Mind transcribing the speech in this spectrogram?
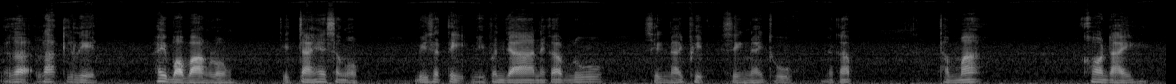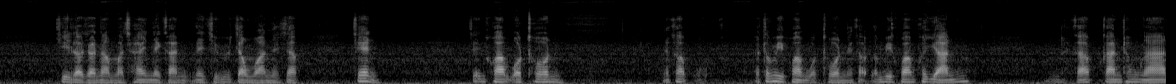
แล้วก็ละกิเลสให้เบาบางลง จิตใจให้สงบ มีสติมีปัญญานะครับ รู้สิ่งไหนผิดสิ่งไหนถูกนะครับ ธรรมะข้อไหนที่เราจะนำมาใช้ในการในชีวิตประจำวันนะครับ เช่น เช่นความอดทนนะครับเราต้องมีความอดทนนะครับเรามีความขยันนะครับ การทำงาน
